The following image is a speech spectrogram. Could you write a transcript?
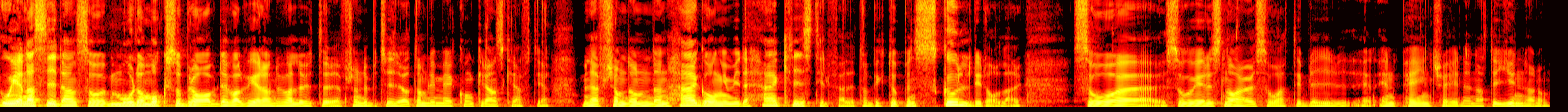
å ena sidan så mår de också bra av devalverande valutor eftersom det betyder att de blir mer konkurrenskraftiga. Men eftersom de den här gången vid det här kristillfället har byggt upp en skuld i dollar så, så är det snarare så att det blir en pain trade än att det gynnar dem.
